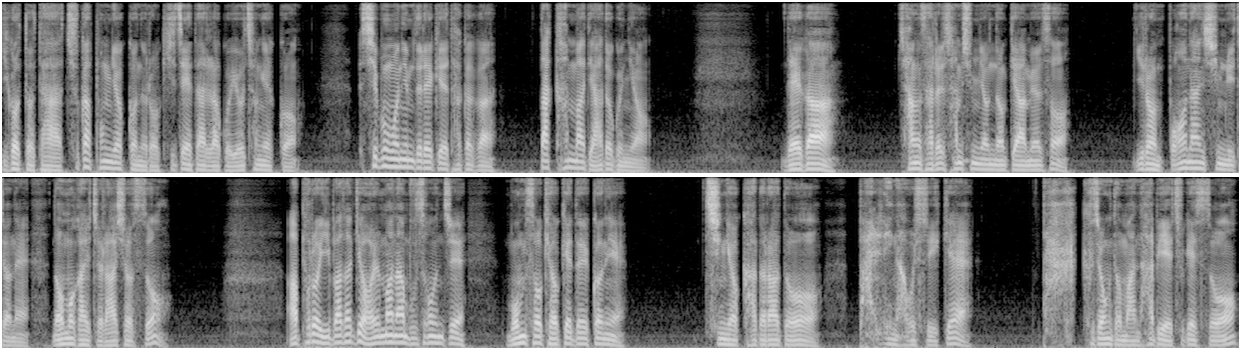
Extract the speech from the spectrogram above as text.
이것도 다 추가 폭력건으로 기재해달라고 요청했고 시부모님들에게 다가가 딱 한마디 하더군요. 내가 장사를 30년 넘게 하면서 이런 뻔한 심리전에 넘어갈 줄 아셨소? 앞으로 이 바닥이 얼마나 무서운지 몸소 겪게 될 거니 징역 가더라도 빨리 나올 수 있게 딱 그 정도만 합의해 주겠소?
